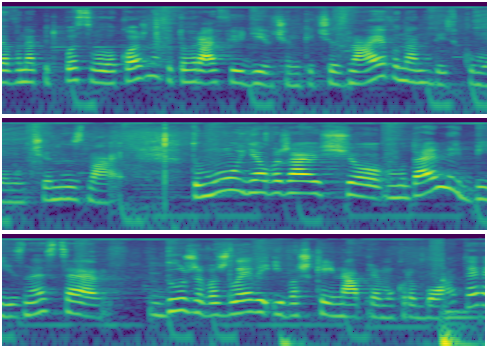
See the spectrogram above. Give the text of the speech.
де вона підписувала кожну фотографію дівчинки, чи знає вона англійську мову, чи не знає. Тому я вважаю, що модельний бізнес це. Дуже важливий і важкий напрямок роботи.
